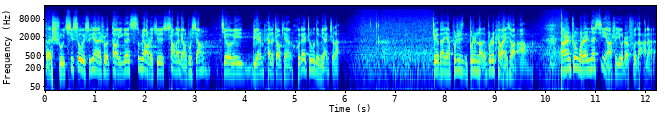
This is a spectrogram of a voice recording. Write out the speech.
呃，暑期社会实践的时候，到一个寺庙里去上了两炷香，结果被别人拍了照片，回来之后都免职了。这个大家不是不是闹不是开玩笑的啊！当然，中国人的信仰是有点复杂的。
